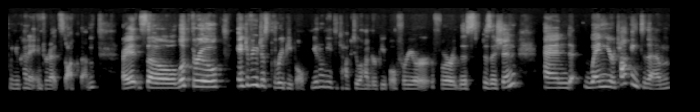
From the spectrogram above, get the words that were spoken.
when you kind of internet stalk them right? So look through interview just three people. You don't need to talk to 100 people for your for this position. And when you're talking to them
